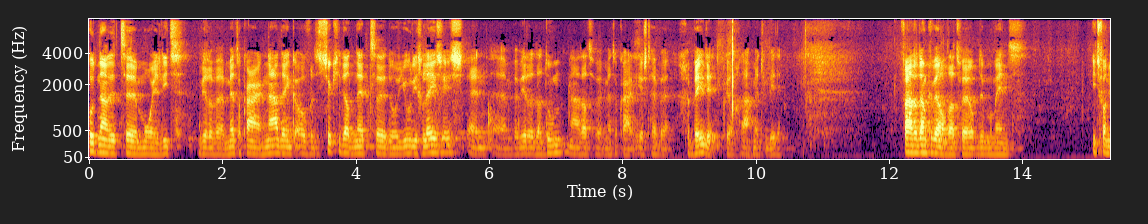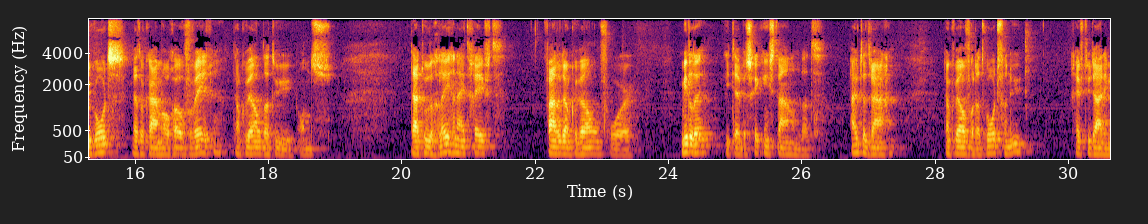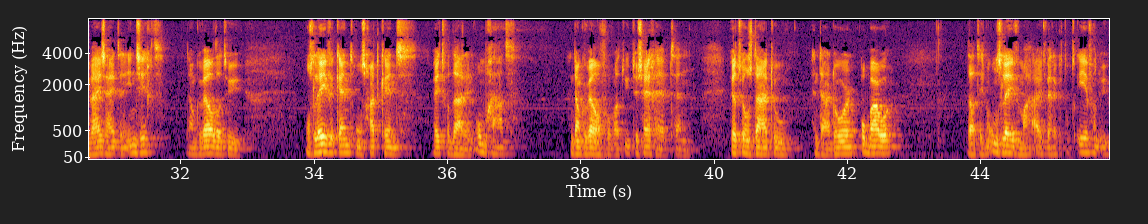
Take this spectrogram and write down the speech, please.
Goed, na dit uh, mooie lied willen we met elkaar nadenken over het stukje dat net uh, door Jury gelezen is. En uh, we willen dat doen nadat we met elkaar eerst hebben gebeden. Ik wil graag met u bidden. Vader, dank u wel dat we op dit moment iets van uw woord met elkaar mogen overwegen. Dank u wel dat u ons daartoe de gelegenheid geeft. Vader, dank u wel voor middelen die ter beschikking staan om dat uit te dragen. Dank u wel voor dat woord van u. Geeft u daarin wijsheid en inzicht. Dank u wel dat u ons leven kent, ons hart kent, weet wat daarin omgaat. En dank u wel voor wat u te zeggen hebt. En wilt u ons daartoe en daardoor opbouwen, dat in ons leven mag uitwerken tot eer van u.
